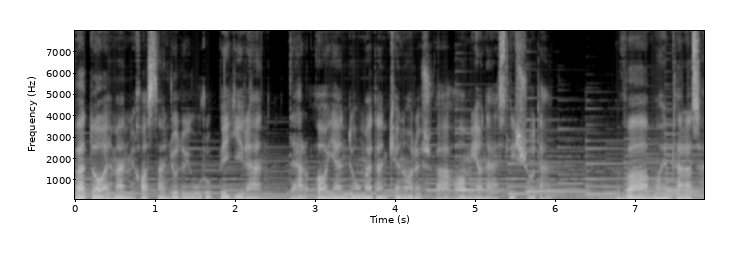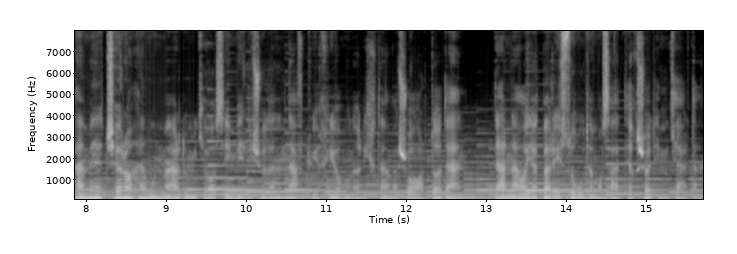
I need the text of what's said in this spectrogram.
و دائما می‌خواستن جلوی او رو بگیرن در آینده اومدن کنارش و حامیان اصلی شدن؟ و مهمتر از همه چرا همون مردمی که واسه ملی شدن نفت توی خیابونا ریختن و شعار دادن در نهایت برای سقوط مصدق شادی می‌کردن؟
